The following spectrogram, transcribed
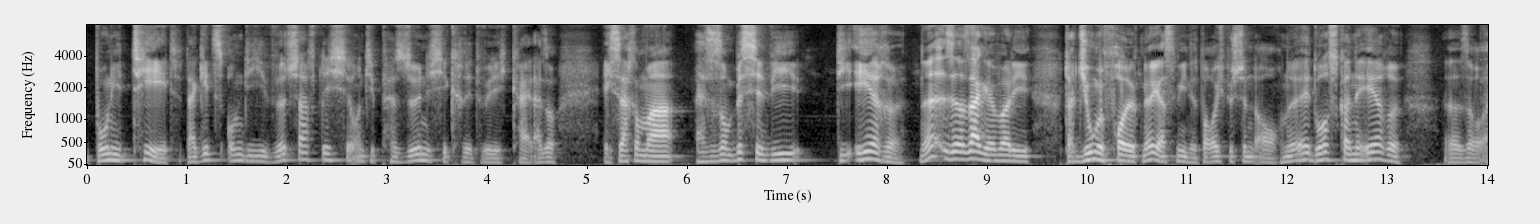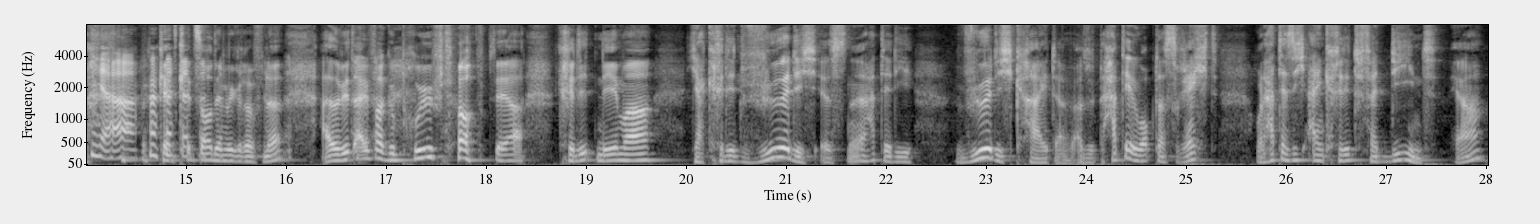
Bonität. Da geht es um die wirtschaftliche und die persönliche Kreditwürdigkeit. Also ich sage immer, es ist so ein bisschen wie die Ehre. Ne? Ich sage ja immer die, das junge Volk, ne, Jasmin, das bei euch bestimmt auch. Ne? Ey, du hast keine Ehre. Äh, So. Ja. Kennt, kennst du auch den Begriff, ne? Also wird einfach geprüft, ob der Kreditnehmer ja kreditwürdig ist. Ne? Hat er die Würdigkeit, also hat er überhaupt das Recht oder hat er sich einen Kredit verdient, ja?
